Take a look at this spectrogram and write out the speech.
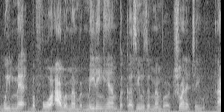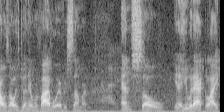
we met before I remember meeting him because he was a member of Trinity, and I was always doing their revival every summer. And so, you know, he would act like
